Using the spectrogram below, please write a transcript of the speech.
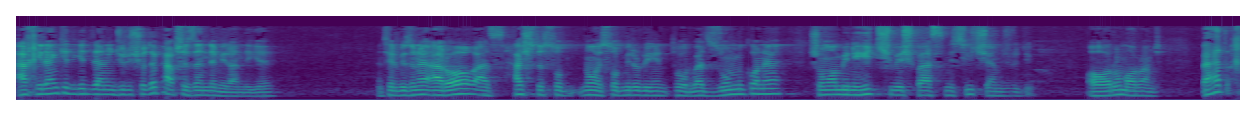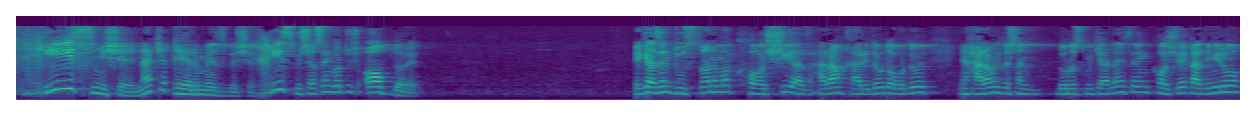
اخیرا که دیگه دیدن اینجوری شده پخش زنده میرن دیگه. تلویزیون عراق از 8 صبح 9 صبح میره روی این تربت زوم می‌کنه. شما می‌بینی هیچ بهش بس نیست هیچ همجوری آروم آروم همجوری بعد خیس میشه نه که قرمز بشه خیس میشه اصلا انگار توش آب داره. یکی از این دوستان ما کاشی از حرم خریده بود آورده بود. این حرمی که داشتن درست می‌کردن این این کاشی قدیمی رو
